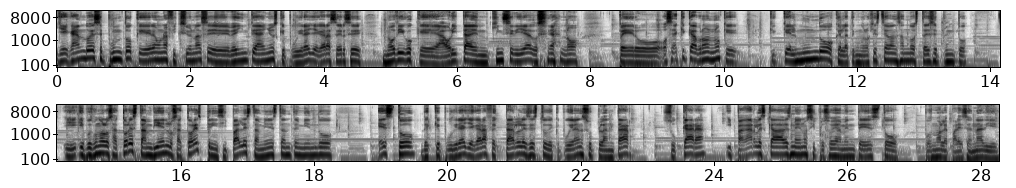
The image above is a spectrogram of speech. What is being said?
llegando a ese punto que era una ficción hace 20 años que pudiera llegar a hacerse, no digo que ahorita en 15 días, o sea, no, pero, o sea, qué cabrón, ¿no? Que, que, el mundo o que la tecnología esté avanzando hasta ese punto. Y, y, pues bueno, los actores también, los actores principales también están temiendo esto de que pudiera llegar a afectarles esto, de que pudieran suplantar su cara y pagarles cada vez menos y pues obviamente esto pues no le parece a nadie.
